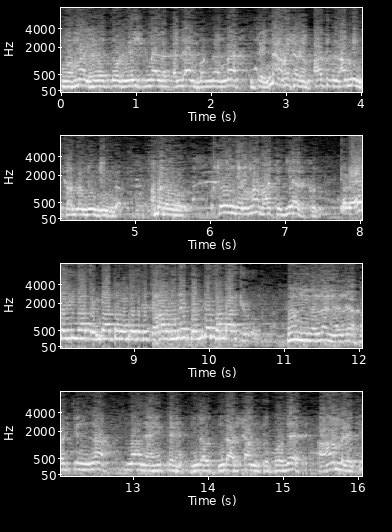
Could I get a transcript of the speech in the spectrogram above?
உங்க அம்மா இருபத்தோரு வயசுக்கு மேல கல்யாணம் பண்ணா இப்ப என்ன அவசரம்? பாத்துக்கலாம் அப்படின்னு சொல்லணும் நீங்க. அவ்வளவு சுதந்திரமா வசதியா இருக்கணும். வேலையில்லா திண்டாட்டம் வந்ததுக்கு காரணமே பெண்கள் சம்பாதிக்கிறது. நீங்க எல்லாம் நிறைய படிச்சீங்கன்னா நான் நினைக்கிறேன். இந்த இந்த அரசாங்கத்துக்கு போது ஆம்பளைக்கு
